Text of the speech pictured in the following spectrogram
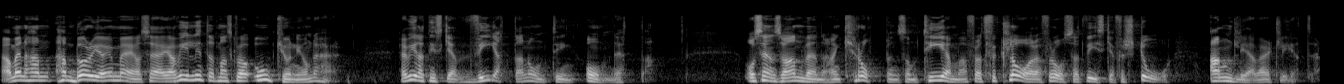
Ja, men han, han börjar ju med att säga, jag vill inte att man ska vara okunnig om det här. Jag vill att ni ska veta någonting om detta. Och sen så använder han kroppen som tema för att förklara för oss att vi ska förstå andliga verkligheter.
